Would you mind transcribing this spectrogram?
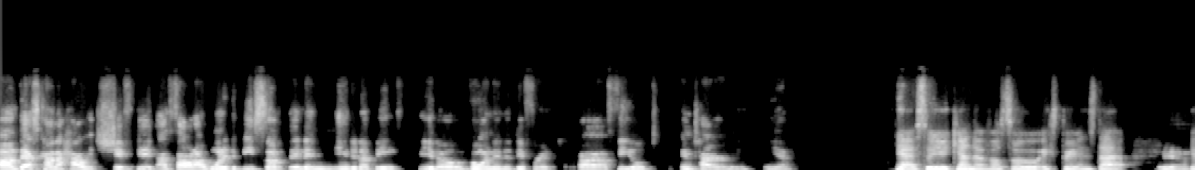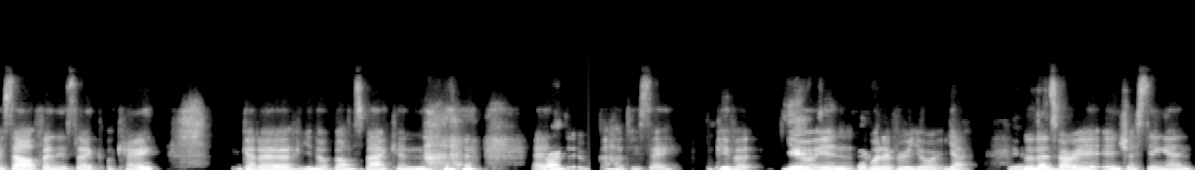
um, that's kind of how it shifted. I thought I wanted to be something and ended up being, you know, going in a different uh, field entirely. Yeah. Yeah. So you kind of also experienced that yeah. yourself. And it's like, okay, mm-hmm. gotta, you know, bounce back and and right. how do you say pivot you yeah, know in whatever your yeah. yeah no that's very interesting and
